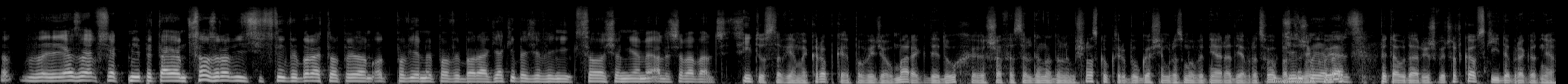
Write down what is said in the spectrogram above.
No, ja zawsze, jak mnie pytają, co zrobić w tych wyborach, to odpowiadam, odpowiemy po wyborach, jaki będzie wynik, co osiągniemy, ale trzeba walczyć. I tu stawiamy kropkę, powiedział Marek Dyduch, szef SLD na Dolnym Śląsku, który był gościem rozmowy Dnia Radia Wrocław. Bardzo dziękuję. dziękuję. Bardzo. Pytał Dariusz Wieczorkowski. Dobrego dnia.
